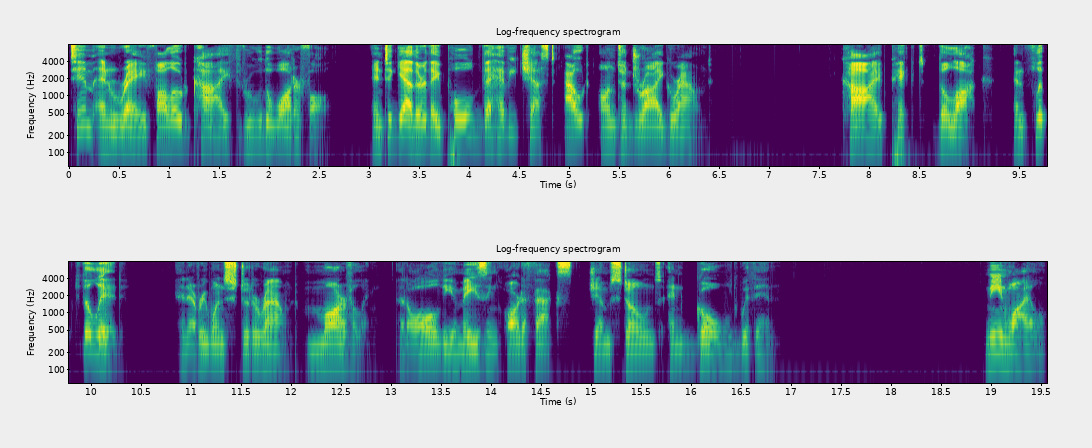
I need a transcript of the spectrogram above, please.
Tim and Ray followed Kai through the waterfall, and together they pulled the heavy chest out onto dry ground. Kai picked the lock and flipped the lid and everyone stood around, marveling at all the amazing artifacts, gemstones, and gold within. Meanwhile,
